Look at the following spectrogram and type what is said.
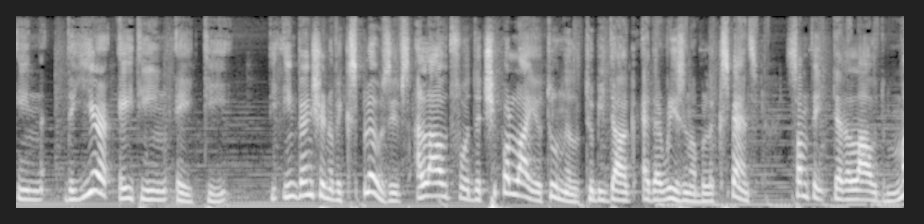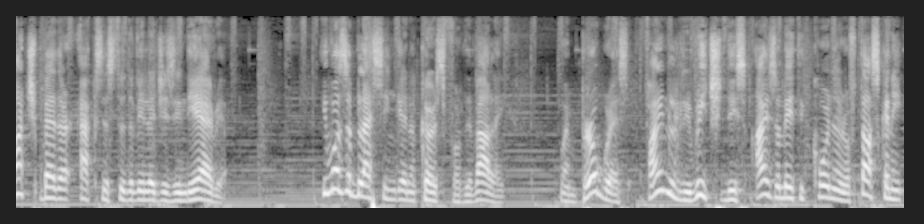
In the year 1880, the invention of explosives allowed for the Cipollaio tunnel to be dug at a reasonable expense, something that allowed much better access to the villages in the area. It was a blessing and a curse for the valley. When progress finally reached this isolated corner of Tuscany,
